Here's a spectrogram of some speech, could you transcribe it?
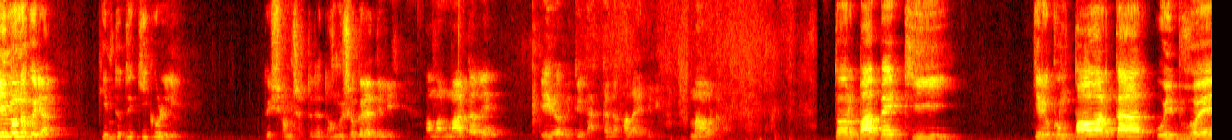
এই মনে করিয়া কিন্তু তুই কি করলি? তুই সংসারটাকে ধ্বংস করে দিলি। আমার মাটারে এইভাবে তুই ধাক্কাটা ফালাই দিলি। মা, ওঠা। তোর বাপে কি, কীরকম পাওয়ার তার, ওই ভয়ে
